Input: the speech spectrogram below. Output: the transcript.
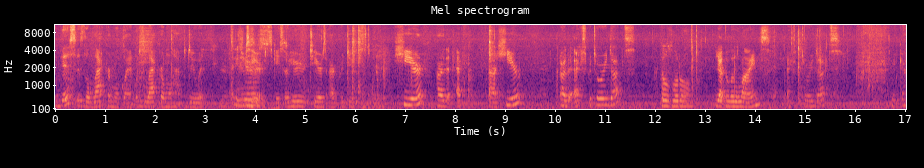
This is the lacrimal gland. What does lacrimal have to do with? Tears. tears. Okay, so here your tears are produced. Here are the uh, here are the excretory ducts. Those little, Yeah, the little lines, excretory ducts. Tamika.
